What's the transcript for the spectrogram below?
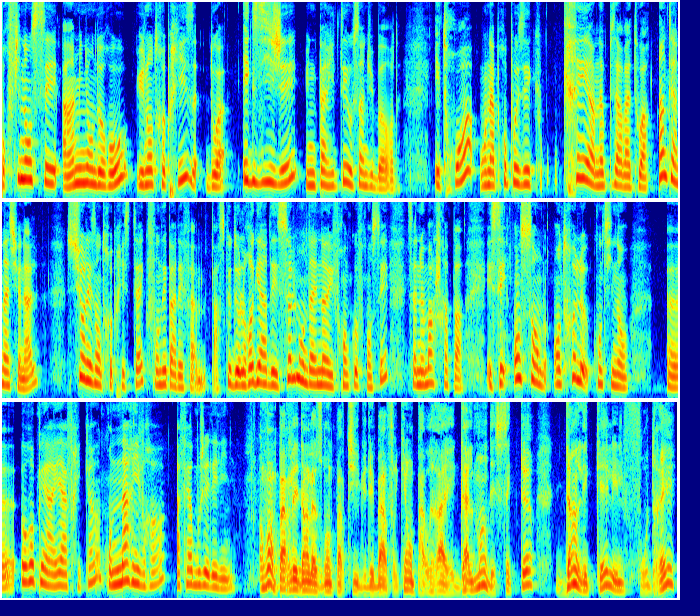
pour financer à un million d'euros, une entreprise doit exiger une parité au sein du board. Et trois, on a proposé créer un observatoire international sur les entreprises tech fondées par des femmes. Parce que de le regarder seulement d'un œil franco-français, ça ne marchera pas. Et c'est ensemble, entre le continent euh, européen et africain qu'on arrivera à faire bouger les lignes. On va en parler dans la seconde partie du débat africain. On parlera également des secteurs dans lesquels il faudrait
